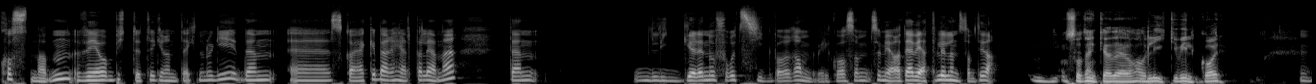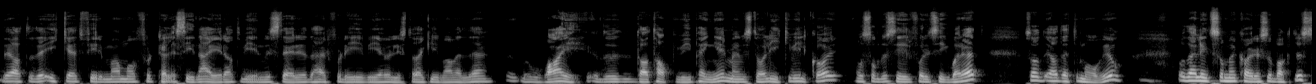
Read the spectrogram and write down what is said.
kostnaden ved å bytte til grønn teknologi, den eh, skal jeg ikke bære helt alene. Den ligger det noen forutsigbare rammevilkår som, som, gjør at jeg vet det blir lønnsomt i. da. Mm, og så tenker jeg det å ha like vilkår. Mm. Det at det ikke er et firma må fortelle sine eiere at vi investerer i det her fordi vi har lyst til å være klimavennlige. Why? Da taper vi penger. Men hvis du har like vilkår, og som du sier, forutsigbarhet, så ja, dette må vi jo. Og det er litt som med Karius og Baktus.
